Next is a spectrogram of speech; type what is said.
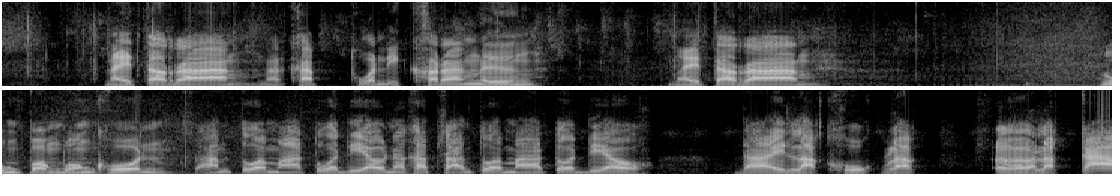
8 ในตารางนะครับ ทวนอีกครั้งหนึ่ง ในตารางลุงป่องมงคลสามตัวมาตัวเดียวนะครับสามตัวมาตัวเดียว ได้หลักหกหลักเอ่อหลักเก้า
